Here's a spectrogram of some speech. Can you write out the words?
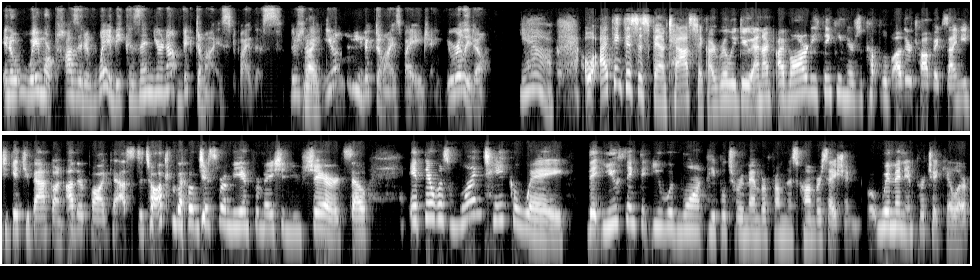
in a way more positive way because then you're not victimized by this. There's right. No, you don't have to be victimized by aging. You really don't. Yeah. Oh, I think this is fantastic. I really do. And I'm, I'm already thinking there's a couple of other topics I need to get you back on other podcasts to talk about just from the information you've shared. So, if there was one takeaway that you think that you would want people to remember from this conversation, women in particular,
